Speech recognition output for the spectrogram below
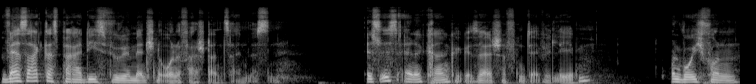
Wer sagt, dass Paradiesvögel Menschen ohne Verstand sein müssen? Es ist eine kranke Gesellschaft, in der wir leben und wo ich von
